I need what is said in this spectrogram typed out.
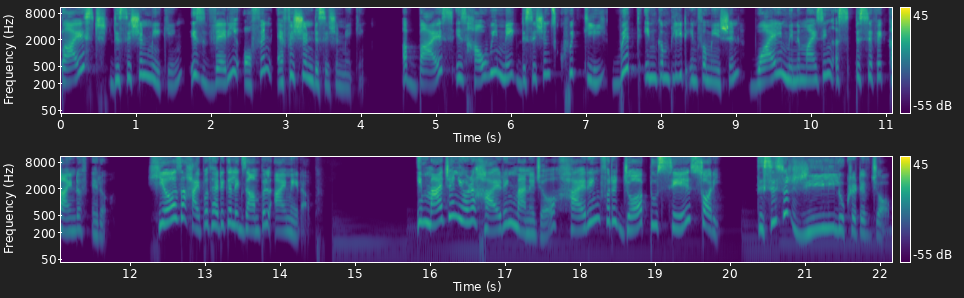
Biased decision making is very often efficient decision making. A bias is how we make decisions quickly with incomplete information while minimizing a specific kind of error. Here's a hypothetical example I made up. Imagine you're a hiring manager hiring for a job to say, sorry, this is a really lucrative job,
